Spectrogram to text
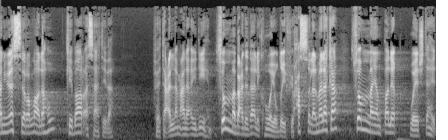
أن ييسر الله له كبار أساتذة. فيتعلم على أيديهم. ثم بعد ذلك هو يضيف يحصل الملكة ثم ينطلق ويجتهد.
